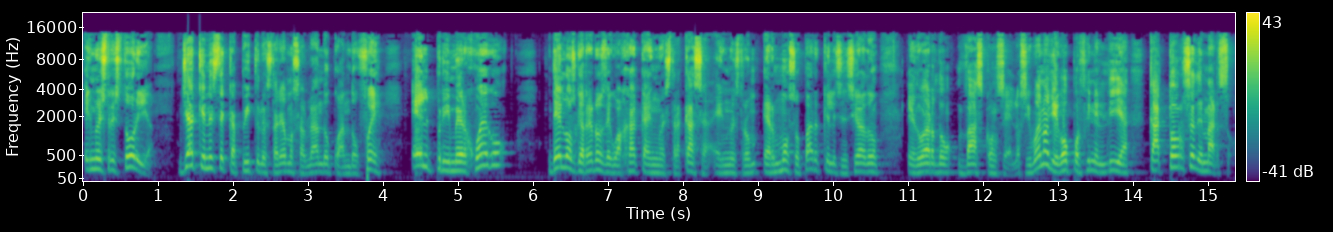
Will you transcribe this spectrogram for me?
en nuestra historia, ya que en este capítulo estaríamos hablando cuando fue el primer juego de los guerreros de Oaxaca en nuestra casa, en nuestro hermoso parque, licenciado Eduardo Vasconcelos. Y bueno, llegó por fin el día 14 de marzo.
